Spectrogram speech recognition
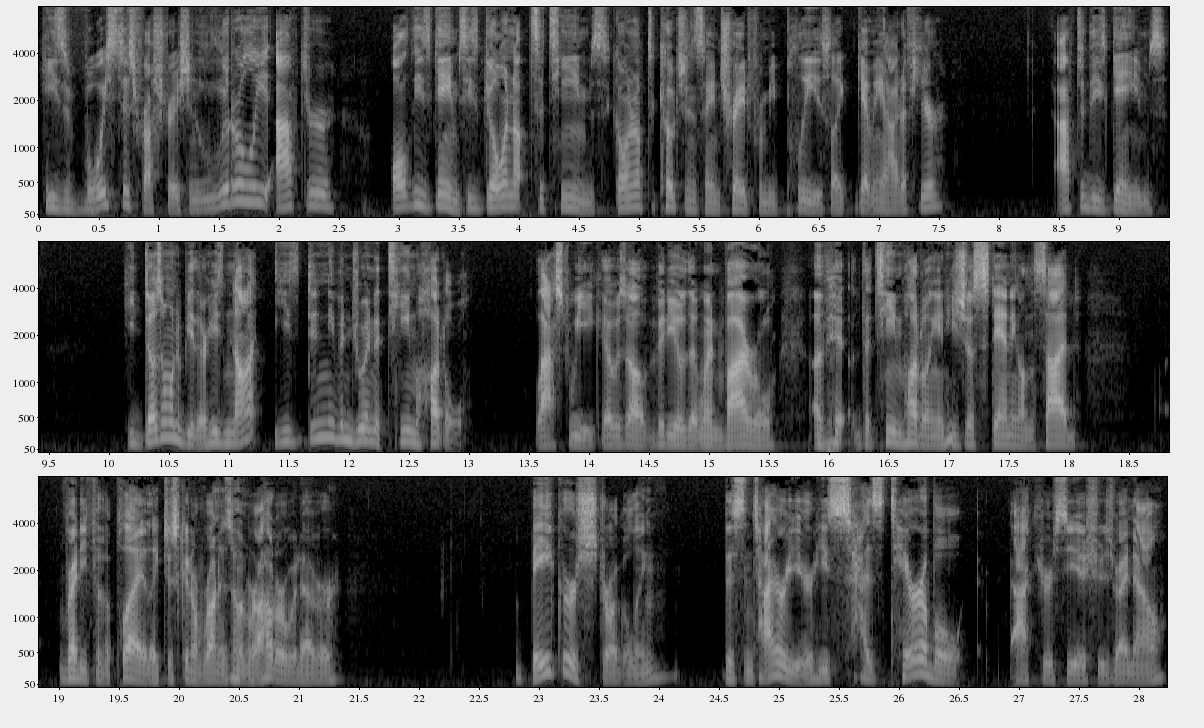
He's voiced his frustration literally after all these games. He's going up to teams, going up to coaches and saying, "Trade for me, please. Like, get me out of here." After these games, he doesn't want to be there. He's not. He didn't even join a team huddle last week. That was a video that went viral of the team huddling, and he's just standing on the side, ready for the play, like just gonna run his own route or whatever. Baker's struggling this entire year. He has terrible accuracy issues right now.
